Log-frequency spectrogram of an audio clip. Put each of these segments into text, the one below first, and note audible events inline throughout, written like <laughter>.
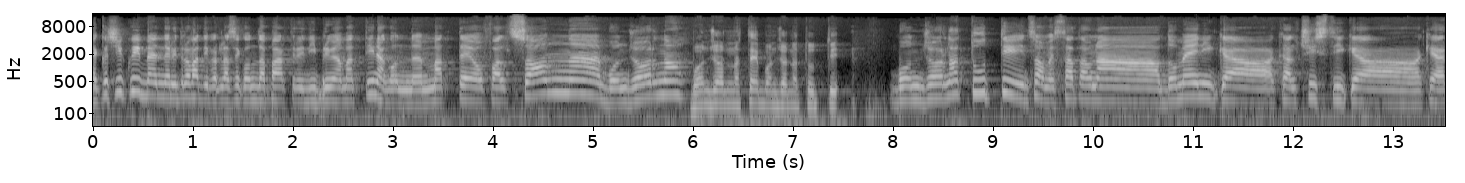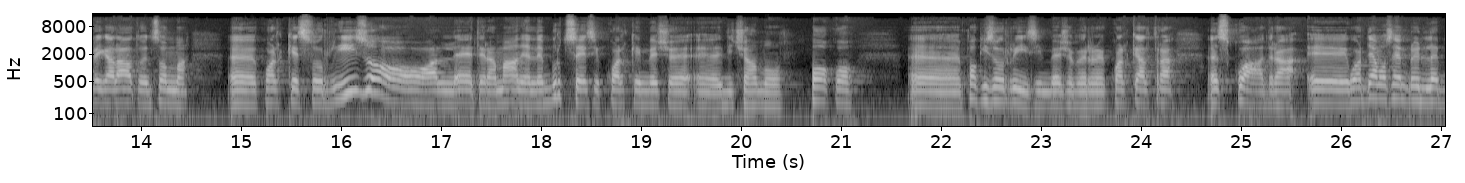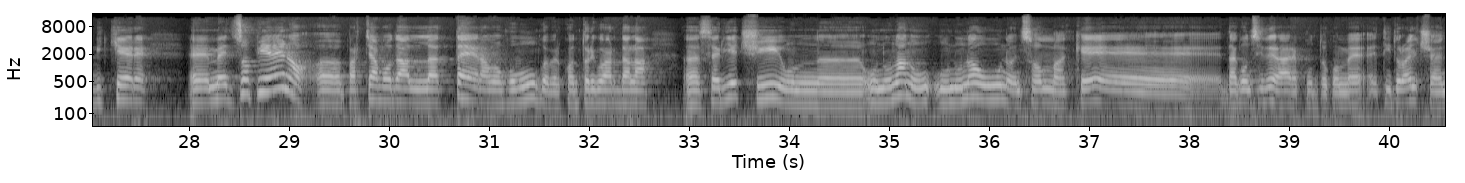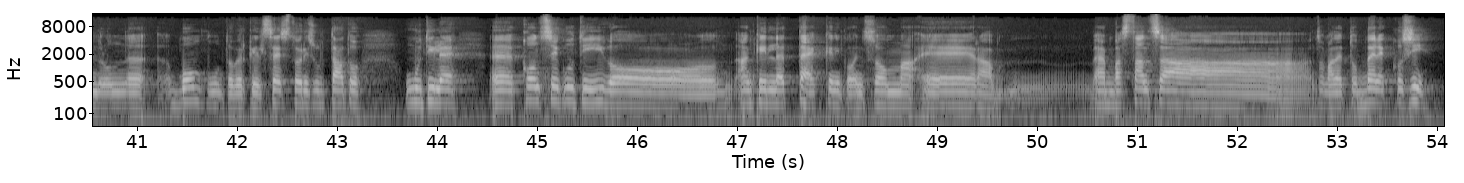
Eccoci qui, ben ritrovati per la seconda parte di Prima Mattina con Matteo Falson, buongiorno. Buongiorno a te, buongiorno a tutti. Buongiorno a tutti, insomma è stata una domenica calcistica che ha regalato insomma, eh, qualche sorriso alle teramane e alle abruzzesi e qualche invece eh, diciamo poco, eh, pochi sorrisi invece per qualche altra eh, squadra. guardiamo sempre il bicchiere eh, mezzo pieno, eh, partiamo dal Teramo comunque per quanto riguarda la eh, Serie C, un, eh, un 1-1 insomma che è da considerare appunto come titola il centro un eh, buon punto perché il sesto risultato utile eh, consecutivo, anche il tecnico insomma era abbastanza insomma detto bene così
